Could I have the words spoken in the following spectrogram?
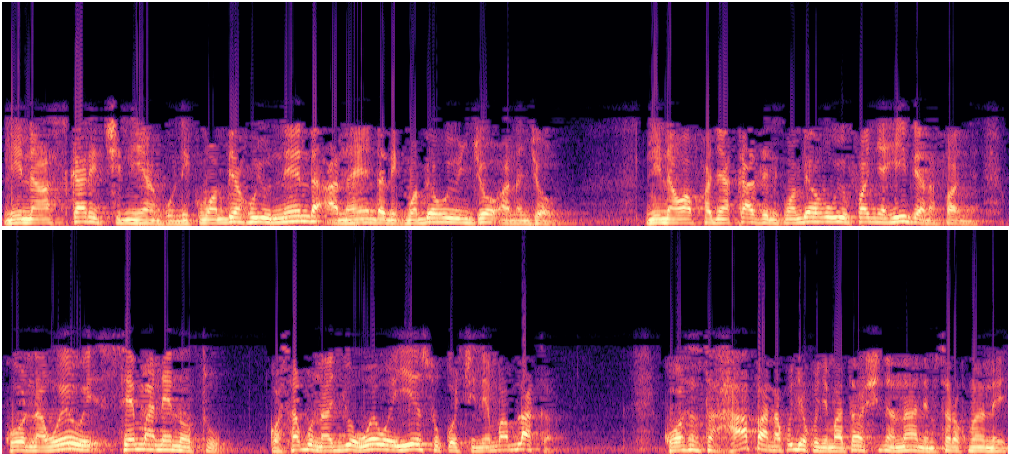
Nina askari chini yangu. Nikimwambia huyu nenda anaenda. Nikimwambia huyu njoo ana njoo. Nina wafanyakazi nikimwambia huyu fanya hivi anafanya. Kwao na wewe sema neno tu. Kwa sababu najua wewe yesu uko chini ya mamlaka kwao sasa hapa anakuja kwenye matao ishiri na nane mstari wa kumi nane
